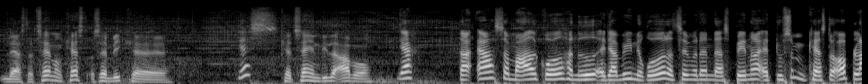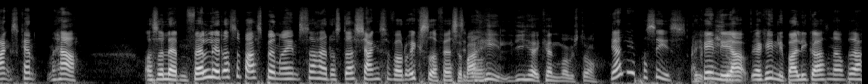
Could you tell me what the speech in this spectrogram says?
lad os da tage nogle kast, og se om vi kan, Yes. kan tage en lille arbor. Der er så meget grøde hernede, at jeg vil egentlig råde dig til med den der spænder, at du simpelthen kaster op langs kanten her, og så lader den falde lidt, og så bare spænder ind, så har du størst chance for, at du ikke sidder fast Så i bare noget. helt lige her i kanten, hvor vi står. Ja, lige præcis. Du Ej, kan egentlig, jeg, jeg kan egentlig bare lige gøre sådan her på der,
